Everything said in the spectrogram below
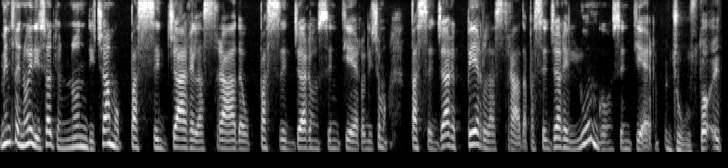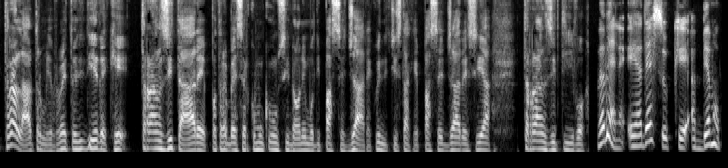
mentre noi di solito non diciamo passeggiare la strada o passeggiare un sentiero, diciamo passeggiare per la strada, passeggiare lungo un sentiero. Giusto, e tra l'altro mi permetto di dire che transitare potrebbe essere comunque un sinonimo di passeggiare, quindi ci sta che passeggiare sia transitivo. Va bene, e adesso che abbiamo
